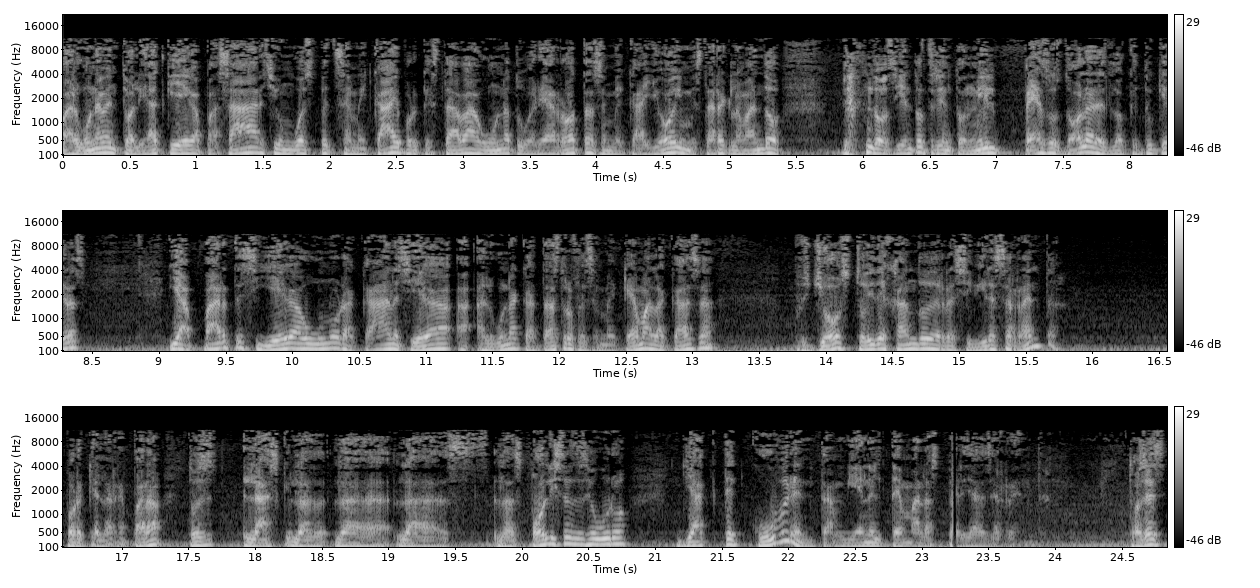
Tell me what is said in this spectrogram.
alguna eventualidad que llega a pasar, si un huésped se me cae porque estaba una tubería rota, se me cayó y me está reclamando 200, 300 mil pesos, dólares, lo que tú quieras. Y aparte, si llega un huracán, si llega alguna catástrofe, se me quema la casa, pues yo estoy dejando de recibir esa renta porque la repara. Entonces, las, la, la, las, las pólizas de seguro ya te cubren también el tema de las pérdidas de renta. Entonces,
